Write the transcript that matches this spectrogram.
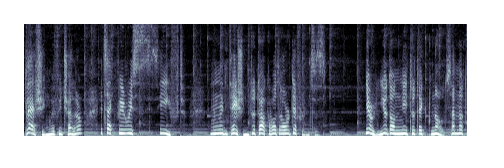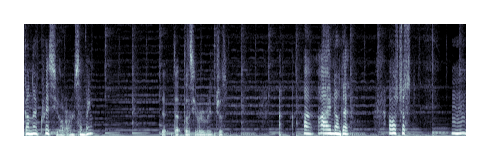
clashing with each other, it's like we received an invitation to talk about our differences. Yuri, you don't need to take notes. I'm not gonna quiz you or something. Yeah, that, does Yuri really just... I, I know that. I was just... Hmm.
